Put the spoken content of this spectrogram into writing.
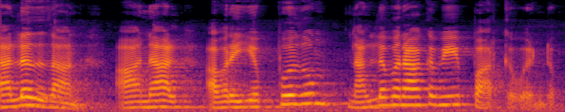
நல்லதுதான். ஆனால் அவரை எப்போதும் நல்லவராகவே பார்க்க வேண்டும்.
